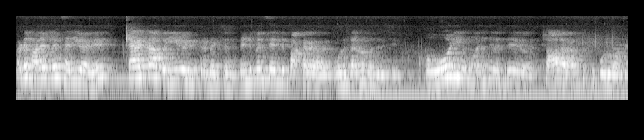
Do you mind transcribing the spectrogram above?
அப்படியே மலையிலேருந்து சரிவார். கரெக்டாக அப்போ ஹீரோ இன்ட்ரடக்ஷன் ரெண்டு பேரும் சேர்ந்து பார்க்குற ஒரு தருணம் வந்துருச்சு. அப்போ ஓடி இவங்க வந்து வந்து சாலெல்லாம் தூக்கி போடுவாங்க.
